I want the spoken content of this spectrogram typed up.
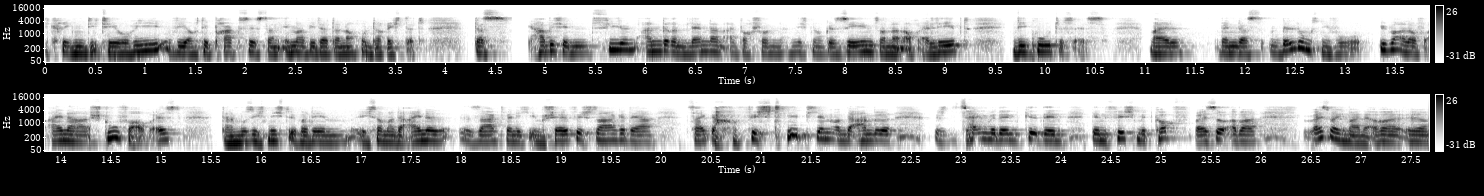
die kriegen die Theorie wie auch die Praxis dann immer wieder dann auch unterrichtet. Das habe ich in vielen anderen Ländern einfach schon nicht nur gesehen, sondern auch erlebt, wie gut es ist. Weil wenn das Bildungsniveau überall auf einer Stufe auch ist, dann muss ich nicht über dem, ich sag mal, der eine sagt, wenn ich ihm Schellfisch sage, der zeigt auf Fischstäbchen und der andere zeigt mir den, den, den Fisch mit Kopf, weißt du, aber, weißt du, was ich meine? Aber äh,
